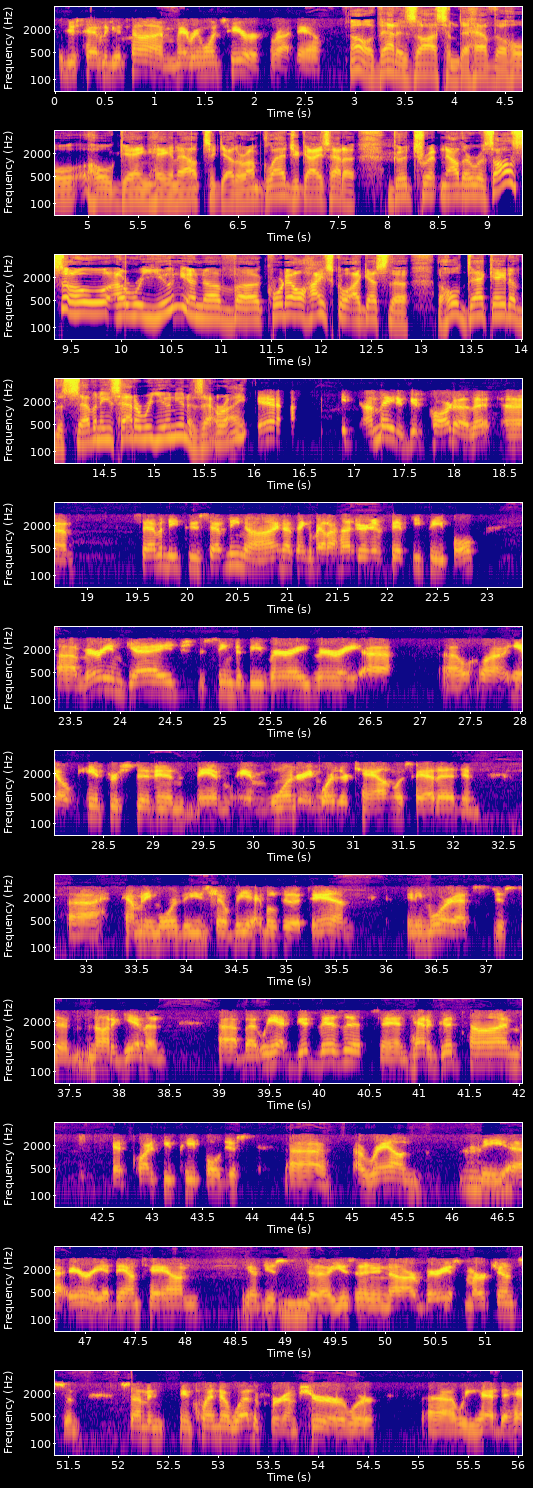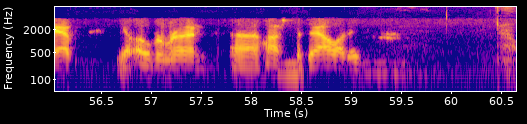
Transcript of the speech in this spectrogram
we're just having a good time. Everyone's here right now. Oh, that is awesome to have the whole whole gang hanging out together. I'm glad you guys had a good trip. Now there was also a reunion of uh, Cordell High School. I guess the the whole decade of the 70s had a reunion. Is that right? Yeah, I made a good part of it. Um, 70 through 79, I think about 150 people. Uh, very engaged. Seemed to be very, very, uh, uh, you know, interested in, in in wondering where their town was headed and uh, how many more of these they'll be able to attend anymore. That's just not a given. Uh, but we had good visits and had a good time. Had quite a few people just uh, around the uh, area downtown, you know, just uh, using our various merchants and some in, in Clinton Weatherford, I'm sure, where uh, we had to have you know, overrun uh, hospitality.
